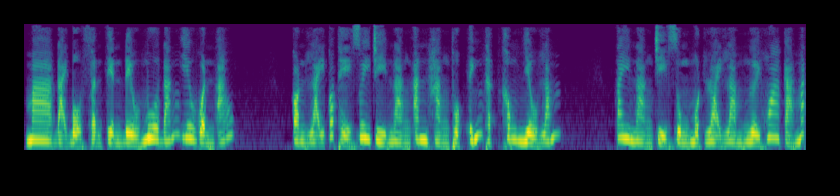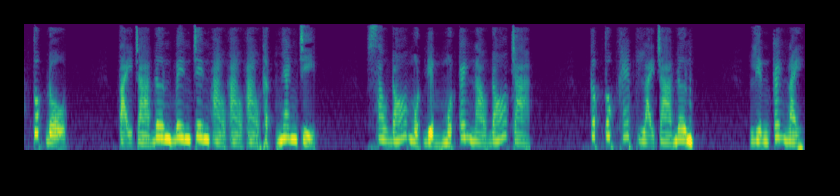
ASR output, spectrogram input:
Mà đại bộ phận tiền đều mua đáng yêu quần áo. Còn lại có thể duy trì nàng ăn hàng thuộc tính thật không nhiều lắm. Tay nàng chỉ dùng một loại làm người hoa cả mắt tốc độ. Tại trà đơn bên trên ảo ảo ảo thật nhanh chỉ. Sau đó một điểm một cách nào đó trà. Cấp tốc khép lại trà đơn. liền cách này.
